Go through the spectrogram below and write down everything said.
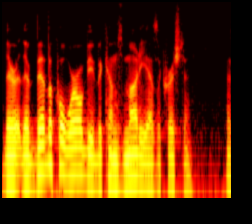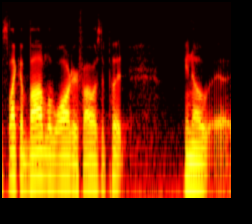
their, their biblical worldview becomes muddy as a Christian. It's like a bottle of water. If I was to put, you know, uh,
